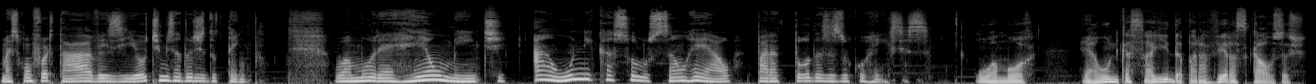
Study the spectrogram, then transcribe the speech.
mais confortáveis e otimizadores do tempo. O amor é realmente a única solução real para todas as ocorrências. O amor é a única saída para ver as causas.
